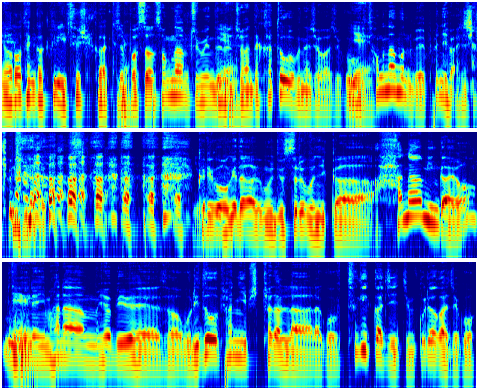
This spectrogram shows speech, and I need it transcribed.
여러 생각들이 있으실 것 같은데. 벌써 성남 주민들은 예. 저한테 카톡을 보내셔가지고 예. 성남은 왜 편입 안 시켜주냐고. 그리고 거기다가 오늘 뉴스를 보니까 하남인가요? 예. 국민의힘 하남 협의회에서 우리도 편입시켜달라라고 특위까지 지금 꾸려가지고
